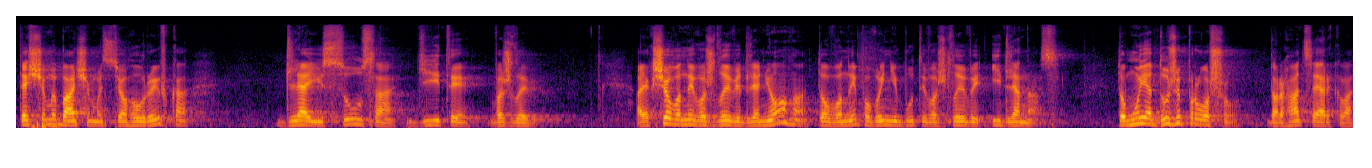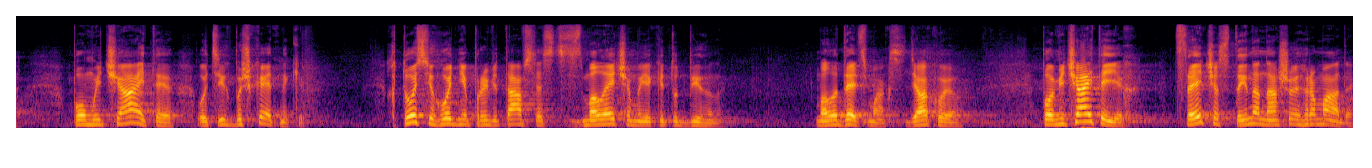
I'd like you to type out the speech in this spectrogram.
Те, що ми бачимо з цього уривка, для Ісуса діти важливі. А якщо вони важливі для Нього, то вони повинні бути важливі і для нас. Тому я дуже прошу, дорога церква, помічайте оцих бешкетників. Хто сьогодні привітався з малечами, які тут бігали? Молодець, Макс, дякую. Помічайте їх. Це частина нашої громади.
